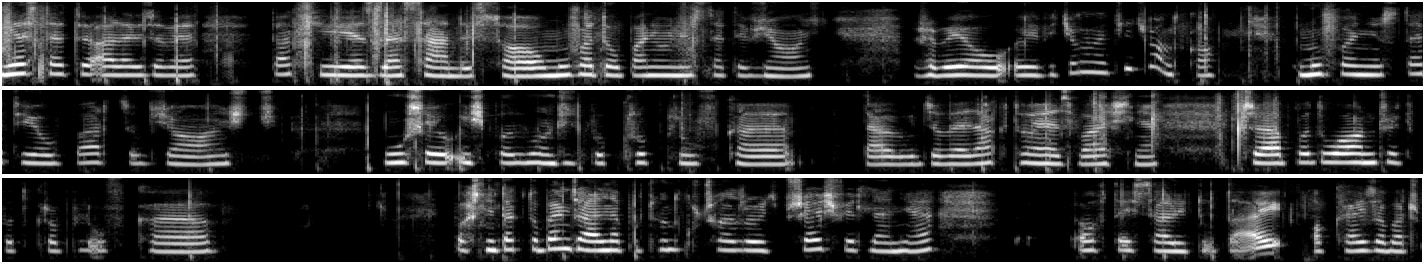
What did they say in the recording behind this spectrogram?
Niestety, ale widzowie, takie zasady są. Muszę tą panią niestety wziąć, żeby ją y, wyciągnąć dzieciątko. Muszę niestety ją bardzo wziąć. Muszę ją iść podłączyć pod kroplówkę. Tak, widzowie, tak to jest właśnie. Trzeba podłączyć pod kroplówkę. Właśnie tak to będzie, ale na początku trzeba zrobić prześwietlenie. O, w tej sali tutaj. Okej, zobacz.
